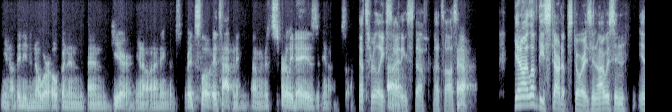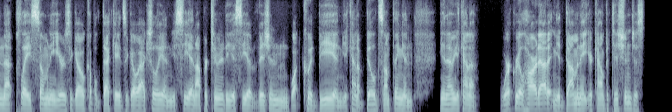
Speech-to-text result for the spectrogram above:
you know, they need to know we're open and and here, you know. And I think it's it's slow. It's happening. I mean, it's early days, you know. So that's really exciting um, stuff. That's awesome. Yeah. You know, I love these startup stories. You know, I was in in that place so many years ago, a couple decades ago actually, and you see an opportunity, you see a vision, what could be, and you kind of build something and you know, you kind of work real hard at it and you dominate your competition, just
